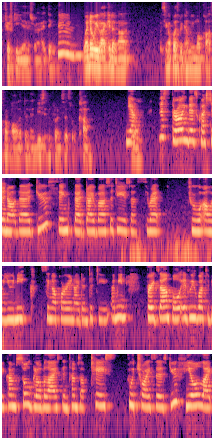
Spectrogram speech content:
50 years, right? I think Mm. whether we like it or not, Singapore is becoming more cosmopolitan, and these influences will come. Yeah. Yeah. Just throwing this question out there, do you think that diversity is a threat to our unique Singaporean identity? I mean, for example, if we were to become so globalized in terms of taste, food choices, do you feel like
